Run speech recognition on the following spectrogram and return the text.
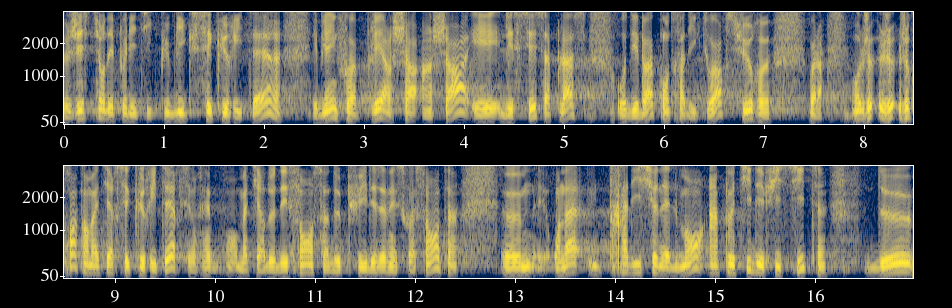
de gestion des politiques publiques sécuritaires, eh bien, il faut appeler un chat un chat et laisser sa place au débat contradictoire sur... Euh, voilà. Je, crois qu'en matière sécuritaire, c'est vrai en matière de défense hein, depuis les années 60, euh, on a traditionnellement un petit déficit de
